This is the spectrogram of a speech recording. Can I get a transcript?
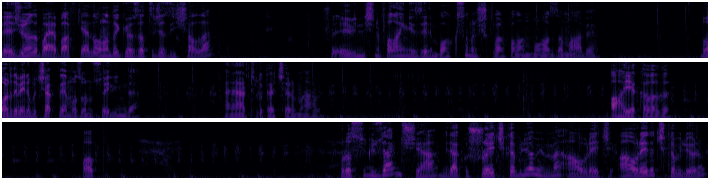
Legion'a da bayağı buff geldi. Ona da göz atacağız inşallah. Şöyle evin içini falan gezelim. Baksana ışıklar falan muazzam abi. Bu arada beni bıçaklayamaz onu söyleyeyim de. Ben her türlü kaçarım abi. Ah yakaladı. Hop. Burası güzelmiş ya. Bir dakika şuraya çıkabiliyor muyum ben? Aa oraya, Aa, oraya da çıkabiliyorum.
